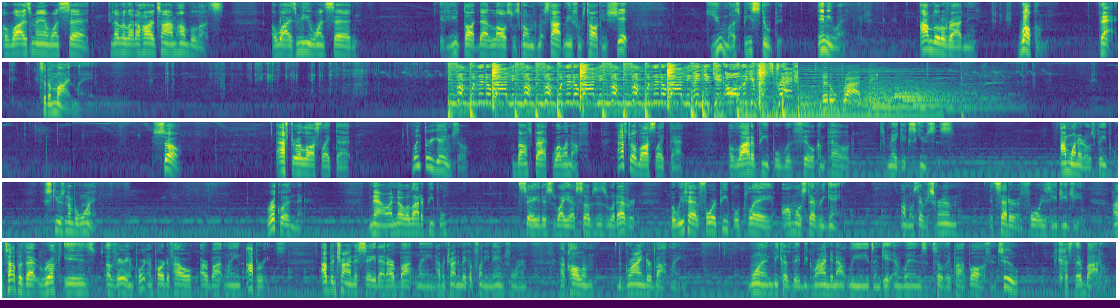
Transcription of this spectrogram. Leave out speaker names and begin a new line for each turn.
A wise man once said, Never let a hard time humble us. A wise me once said, If you thought that loss was going to stop me from talking shit, you must be stupid. Anyway, I'm Little Rodney. Welcome back to the Mind Lane.
Fuck with little Rodney, fuck, fuck with little Rodney, fuck, fuck with little Rodney, and you
Little Rodney.
So, after a loss like that, win three games though. We bounced back well enough. After a loss like that, a lot of people would feel compelled to make excuses. I'm one of those people. Excuse number one Rook wasn't there. Now, I know a lot of people say this is why you have subs, is whatever, but we've had four people play almost every game, almost every scrim, etc. for ZGG. On top of that, Rook is a very important part of how our bot lane operates. I've been trying to say that our bot lane, I've been trying to make up funny names for him. I call him the grinder bot lane. One, because they be grinding out leads and getting wins until they pop off. And two, because they're bottom.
